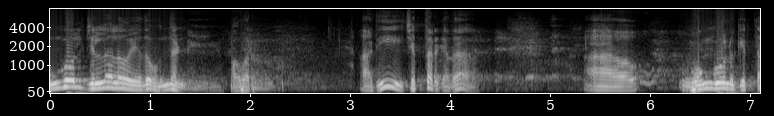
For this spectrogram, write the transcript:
ఒంగోలు జిల్లాలో ఏదో ఉందండి పవర్. అది చెప్తారు కదా ఒంగోలు గిత్త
